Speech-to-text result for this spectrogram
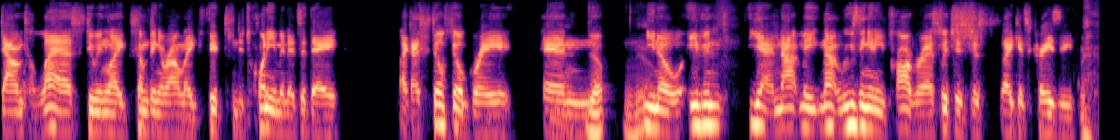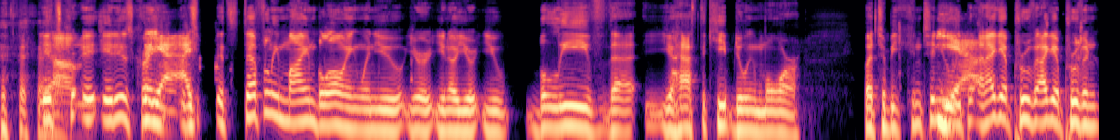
down to less doing like something around like 15 to 20 minutes a day like I still feel great and Yep. you know even yeah not make not losing any progress which is just like it's crazy It's Um, it, it is crazy. yeah, I- it's, it's definitely mind blowing when you you're you know you you believe that you have to keep doing more, but to be continually Yeah. and I get proven I get proven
